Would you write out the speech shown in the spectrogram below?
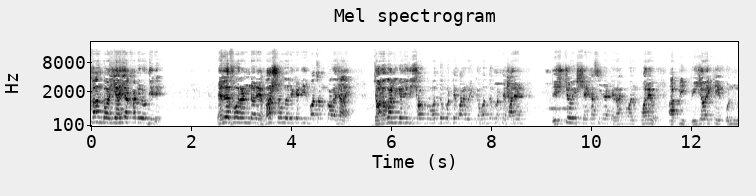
খান বা ইয়াহিয়া খানের অধীনে এলএফওর আন্ডারে বাসল রেখে নির্বাচন করা যায়, জনগণকে যদি সংঘবদ্ধ করতে পারেন, ঐক্যবদ্ধ করতে পারেন, নিশ্চয়ই শেখ হাসিনাকে রাখবার পরেও আপনি বিজয়কে অন্য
